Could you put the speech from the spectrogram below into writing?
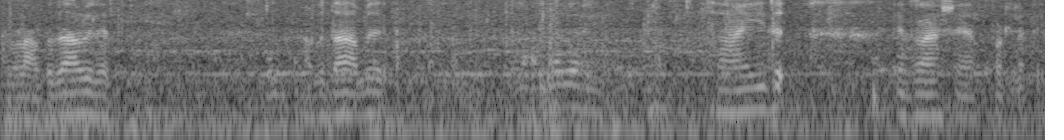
നമ്മൾ അബുദാബിയിലെത്തി അബുദാബി സായിദ് ഇന്റർനാഷണൽ എയർപോർട്ടിലെത്തി.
